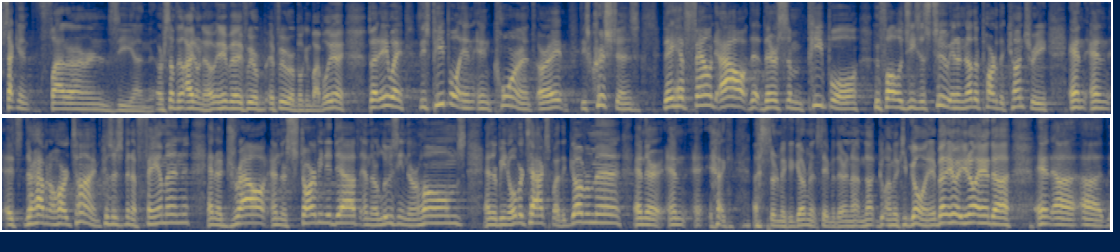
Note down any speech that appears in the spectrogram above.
second Flatiron Flatironsian or something. I don't know. Anyway, if we were if we were a book in the Bible, anyway. But anyway, these people in, in Corinth, all right, these Christians, they have found out that there's some people who follow Jesus too in another part of the country, and and they're having a hard time because there's been a famine and a drought, and they're starving to death, and they're losing their homes, and they're being overtaxed by the government, and they're and, and I started to make a government statement there, and I'm not I'm going to keep going. But anyway, you know, and uh, and uh, uh,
